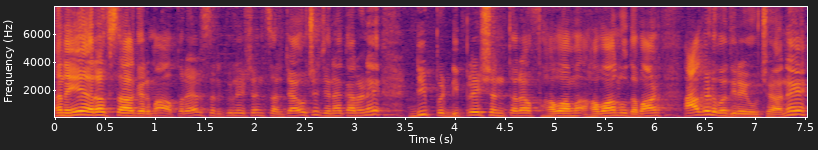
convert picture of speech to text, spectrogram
અને એ અરબ સાગરમાં અપરેર સર્ક્યુલેશન સર્જાયું છે, જેના કારણે ડીપ ડિપ્રેશન તરફ હવામાં, હવાનું દબાણ આગળ વધી રહ્યું છે. અને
